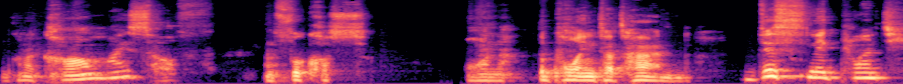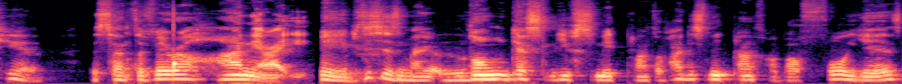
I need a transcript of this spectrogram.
I'm gonna calm myself and focus on the point at hand. This snake plant here, the Sansevieria hahnii. Babes, this is my longest lived snake plant. I've had this snake plant for about four years,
